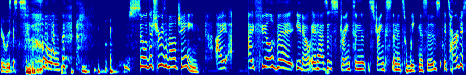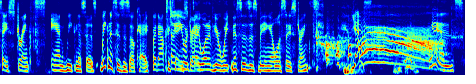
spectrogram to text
Here we go. So, so the truth about Jane, I I feel that you know it has its strengths and strengths and its weaknesses. It's hard to say strengths and weaknesses. Weaknesses is okay, but after so saying you would strength, say one of your weaknesses is being able to say strengths yes, it is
